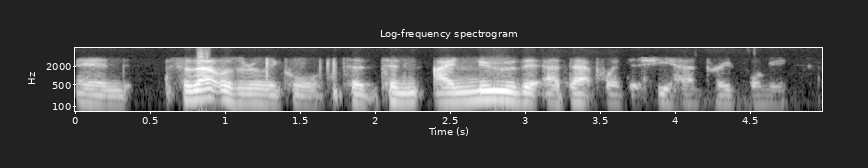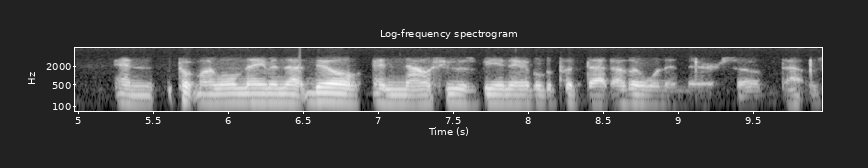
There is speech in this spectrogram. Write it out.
and so that was really cool. To to I knew that at that point that she had prayed for me, and put my little name in that deal and now she was being able to put that other one in there. So that was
